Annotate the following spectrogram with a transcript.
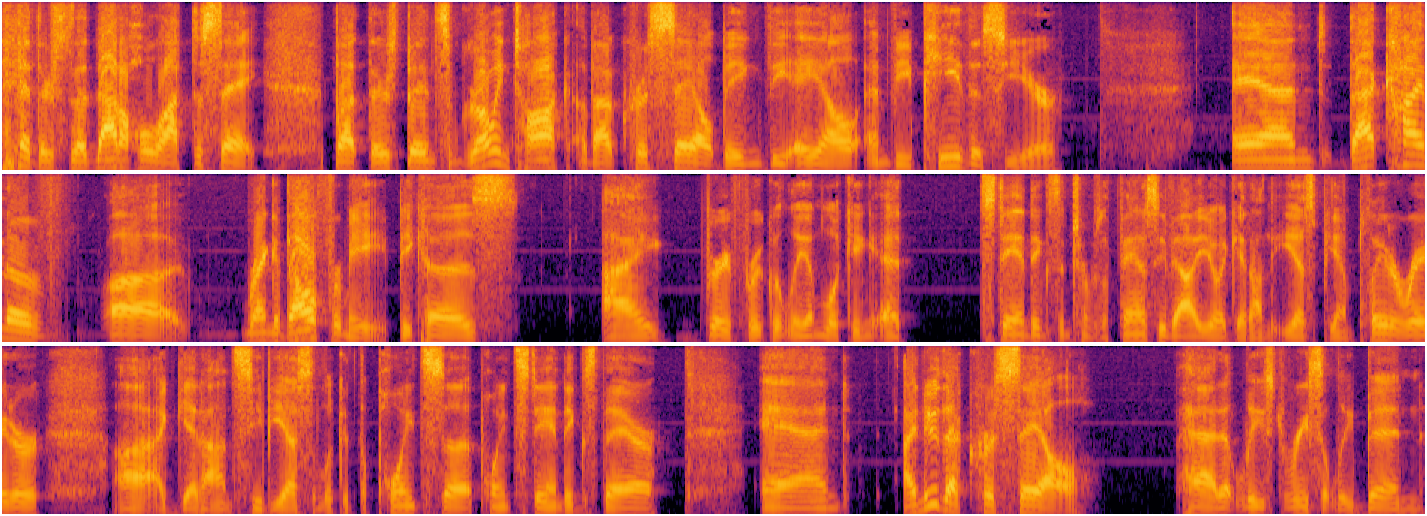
there's not a whole lot to say, but there's been some growing talk about Chris Sale being the AL MVP this year, and that kind of uh, rang a bell for me because I very frequently am looking at standings in terms of fantasy value. I get on the ESPN Player Rater. Uh, I get on CBS and look at the points uh, point standings there. And I knew that Chris Sale had at least recently been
